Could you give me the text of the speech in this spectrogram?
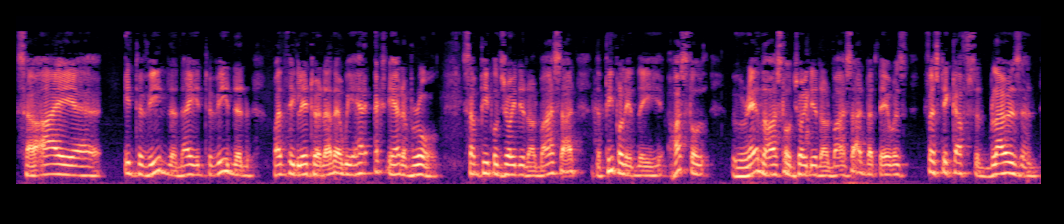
So I, uh, intervened and they intervened and one thing led to another. We had, actually had a brawl. Some people joined in on my side. The people in the hostel who ran the hostel joined in on my side, but there was fisticuffs and blows and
